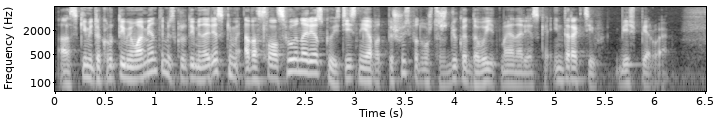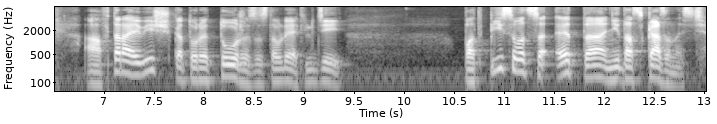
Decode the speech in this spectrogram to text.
а, с какими-то крутыми моментами, с крутыми нарезками, отослал свою нарезку, естественно, я подпишусь, потому что жду, когда выйдет моя нарезка. Интерактив, вещь первая. А вторая вещь, которая тоже заставляет людей Подписываться это недосказанность.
